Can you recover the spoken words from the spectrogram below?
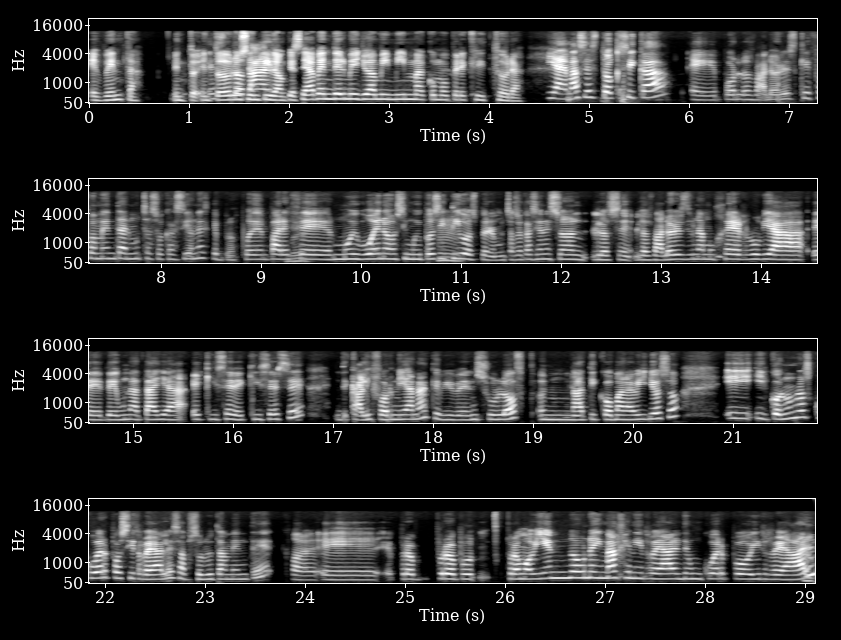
es venta. En, to- en Es todos los sentidos, aunque sea venderme yo a mí misma como prescriptora. Y además es tóxica eh, por los valores que fomenta en muchas ocasiones, que nos pueden parecer muy buenos y muy positivos, pero en muchas ocasiones son los, eh, los valores de una mujer rubia eh, de una talla XXS, de californiana, que vive en su loft, en un ático maravilloso, y, y con unos cuerpos irreales absolutamente, eh, pro- pro- promoviendo una imagen irreal de un cuerpo irreal.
